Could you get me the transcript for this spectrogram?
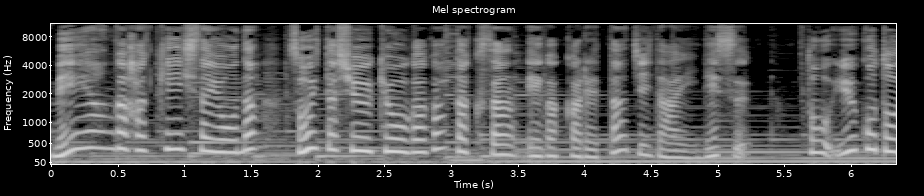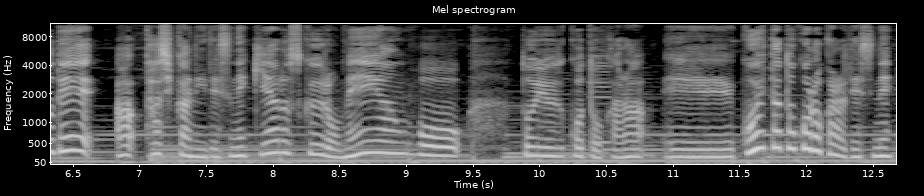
明暗がはっきりしたようなそういった宗教画がたくさん描かれた時代です。ということであ確かにですねキアロスクーロ明暗法ということから、えー、こういったところからですね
